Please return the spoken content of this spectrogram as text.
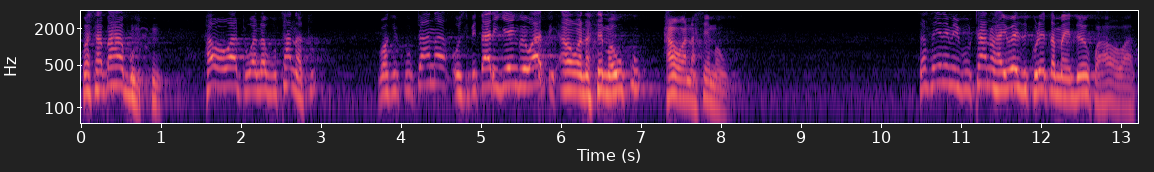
kwa sababu hawa watu wanavutana tu, wakikutana hospitali jengwe wapi, hawa wanasema huku, hawa wanasema huku. Sasa ile mivutano haiwezi kuleta maendeleo kwa hawa watu.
